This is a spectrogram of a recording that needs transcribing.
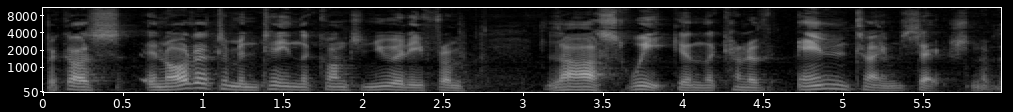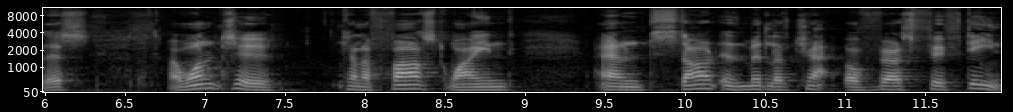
because, in order to maintain the continuity from last week in the kind of end time section of this, I want to kind of fast wind and start in the middle of, chat of verse 15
